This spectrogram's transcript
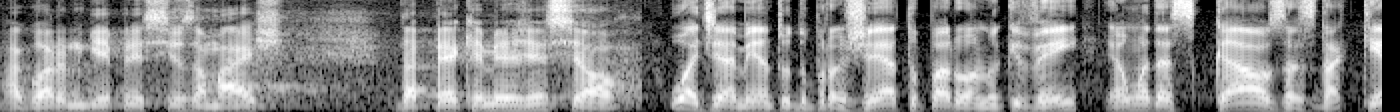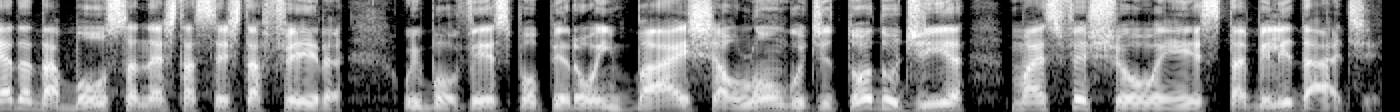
Agora ninguém precisa mais da PEC emergencial. O adiamento do projeto para o ano que vem é uma das causas da queda da bolsa nesta sexta-feira. O Ibovespa operou em baixa ao longo de todo o dia, mas fechou em estabilidade.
